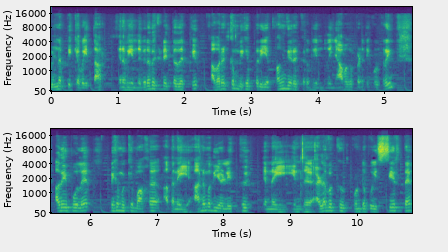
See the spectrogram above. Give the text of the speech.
விண்ணப்பிக்க வைத்தார். எனவே இந்த விருது கிடைத்ததற்கு அவருக்கும் மிகப்பெரிய பங்கு இருக்கிறது என்பதை ஞாபகப்படுத்திக் கொள்கிறேன். அதே போல மிக முக்கியமாக அதனை அனுமதி அளித்து என்னை இந்த அளவுக்கு கொண்டு போய் சேர்த்த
